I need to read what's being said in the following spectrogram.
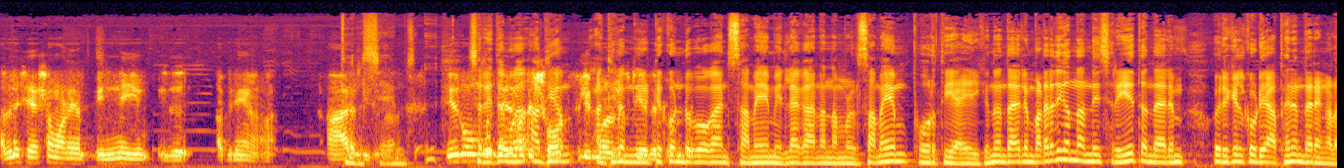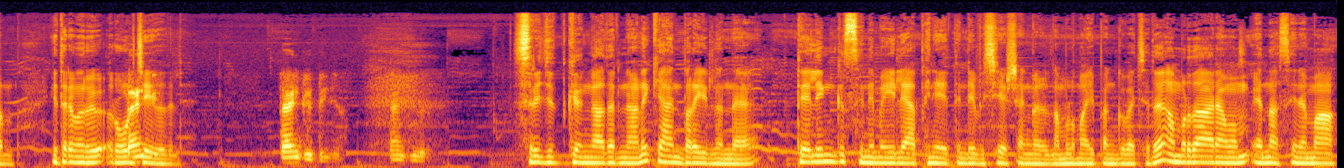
അതിനുശേഷമാണ് ഞാൻ പിന്നെയും ഇത് അഭിനയ അധികം. നീട്ടിക്കൊണ്ടുപോകാൻ സമയമില്ല. കാരണം നമ്മൾ സമയം പൂർത്തിയായിരിക്കുന്നു. എന്തായാലും വളരെയധികം നന്ദി. ശ്രീജിത്ത് എന്തായാലും ഒരിക്കൽ കൂടി അഭിനന്ദനങ്ങളും ഇത്തരമൊരു റോൾ ചെയ്തതിൽ. ശ്രീജിത്ത് ഗംഗാധരനാണ് ക്യാൻബറയിൽ നിന്ന് തെലുങ്ക് സിനിമയിലെ അഭിനയത്തിന്റെ വിശേഷങ്ങൾ നമ്മളുമായി പങ്കുവച്ചത് അമൃതാരാമം എന്ന സിനിമ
